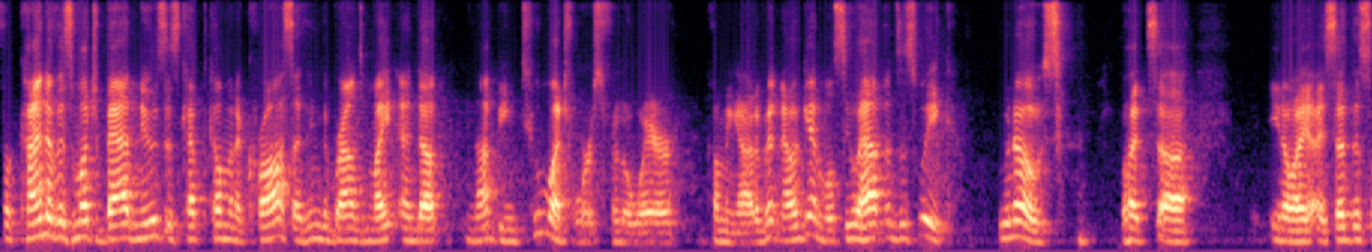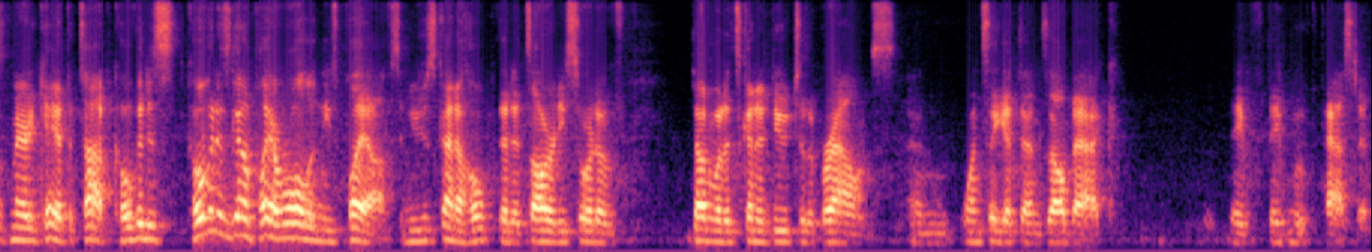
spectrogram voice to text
for kind of as much bad news as kept coming across, I think the Browns might end up not being too much worse for the wear coming out of it. Now, again, we'll see what happens this week. Who knows? But uh, you know, I, I, said this with Mary Kay at the top. COVID is COVID is going to play a role in these playoffs, and you just kind of hope that it's already sort of done what it's going to do to the Browns. And once they get Denzel back, they've they've moved past it.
